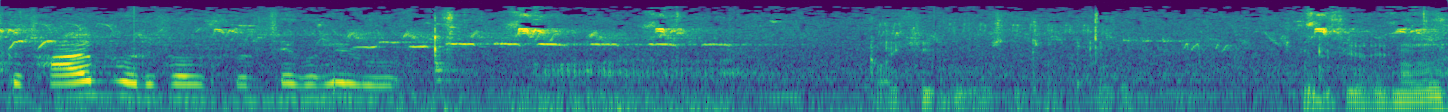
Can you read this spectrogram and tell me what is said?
skal træde på det, for at det til helt ud. Det går ikke helt ud, hvis det trykker på det. Selvfølgelig bliver det noget.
